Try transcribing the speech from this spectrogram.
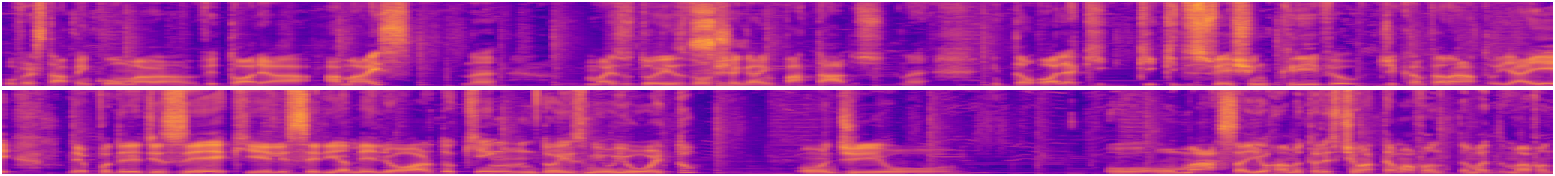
O Verstappen com uma vitória a mais, né? Mas os dois vão Sim. chegar empatados, né? Então, olha que, que, que, desfecho incrível de campeonato. E aí, eu poderia dizer que ele seria melhor do que em 2008, onde o, o, o Massa e o Hamilton eles tinham até uma, uma, uma,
